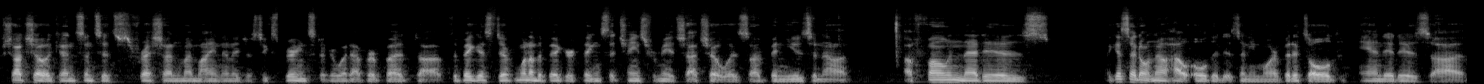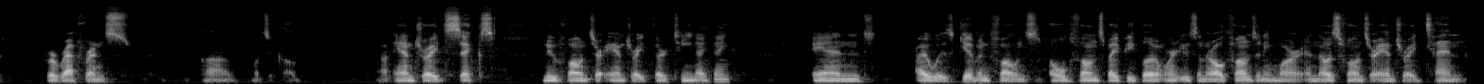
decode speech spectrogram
Shot Show again, since it's fresh on my mind and I just experienced it or whatever. But uh, the biggest, diff- one of the bigger things that changed for me at Shot Show was I've been using a, a phone that is, I guess I don't know how old it is anymore, but it's old and it is, uh, for reference, uh, what's it called? Uh, Android 6. New phones are Android 13, I think. And I was given phones, old phones by people that weren't using their old phones anymore, and those phones are Android 10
